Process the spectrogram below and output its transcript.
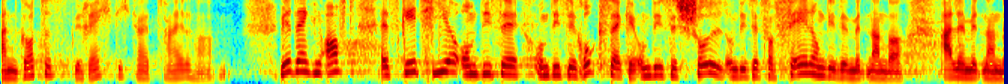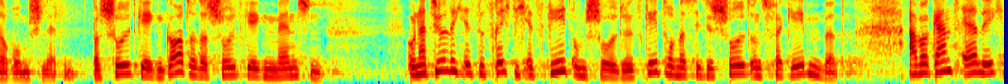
An Gottes Gerechtigkeit teilhaben. Wir denken oft, es geht hier um diese, um diese Rucksäcke, um diese Schuld, um diese Verfehlung, die wir miteinander, alle miteinander rumschleppen. Was Schuld gegen Gott oder Schuld gegen Menschen. Und natürlich ist es richtig, es geht um Schuld und es geht darum, dass diese Schuld uns vergeben wird. Aber ganz ehrlich,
